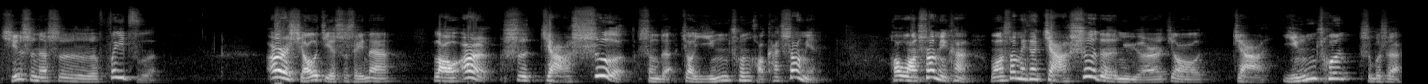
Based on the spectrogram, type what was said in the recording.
其实呢是妃子。二小姐是谁呢？老二是贾赦生的，叫迎春。好看上面，好往上面看，往上面看，贾赦的女儿叫贾迎春，是不是？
